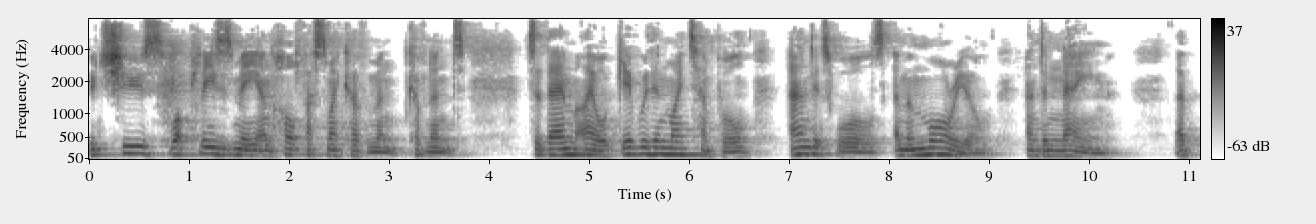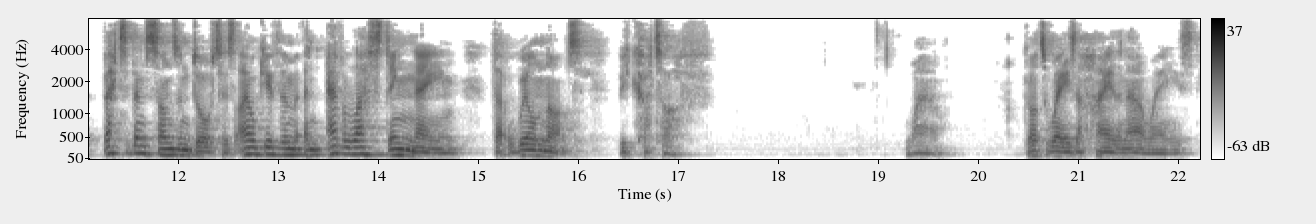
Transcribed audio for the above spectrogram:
who choose what pleases me and hold fast to my covenant, covenant, to them I will give within my temple and its walls a memorial and a name, a better than sons and daughters. I will give them an everlasting name that will not be cut off. Wow. God's ways are higher than our ways.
